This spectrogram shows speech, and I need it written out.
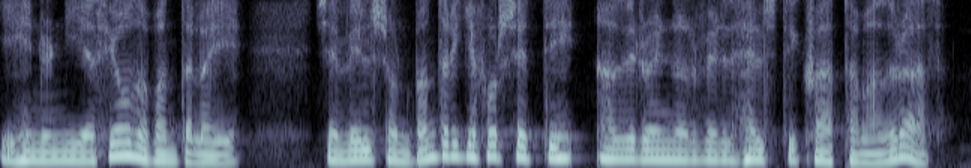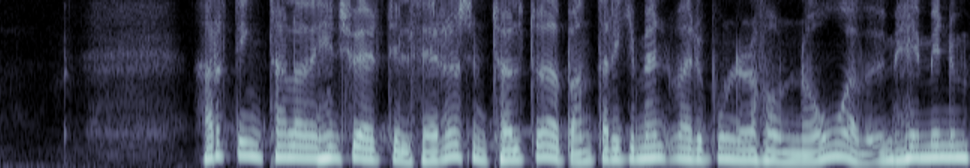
í hinnu nýja þjóðabandalagi sem Wilson bandaríkjaforsetti hafði raunar verið helsti kvatamaður að. Harding talaði hins vegar til þeirra sem töldu að bandaríkjumenn væri búin að fá nóg af umheiminum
